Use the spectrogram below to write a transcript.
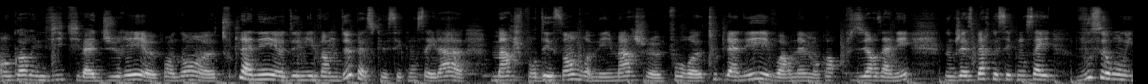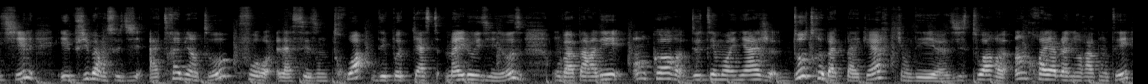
encore une vie qui va durer pendant toute l'année 2022 parce que ces conseils-là marchent pour décembre, mais ils marchent pour toute l'année et voire même encore plusieurs années. Donc j'espère que ces conseils vous seront utiles. Et puis bah, on se dit à très bientôt pour la saison 3 des podcasts Milo Easy On va parler encore de témoignages d'autres backpackers qui ont des euh, histoires euh, incroyables à nous raconter.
